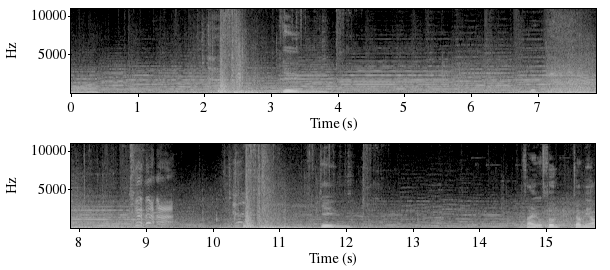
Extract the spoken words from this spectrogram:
อ๋อ ยิงโอเคยิงใส่กระสุนเจ้าเหมียว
